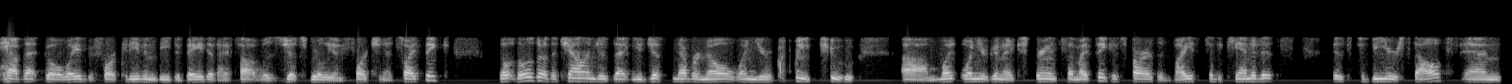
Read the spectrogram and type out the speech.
have that go away before it could even be debated. I thought was just really unfortunate. So I think those are the challenges that you just never know when you're going to um, when, when you're going to experience them. I think as far as advice to the candidates is to be yourself, and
